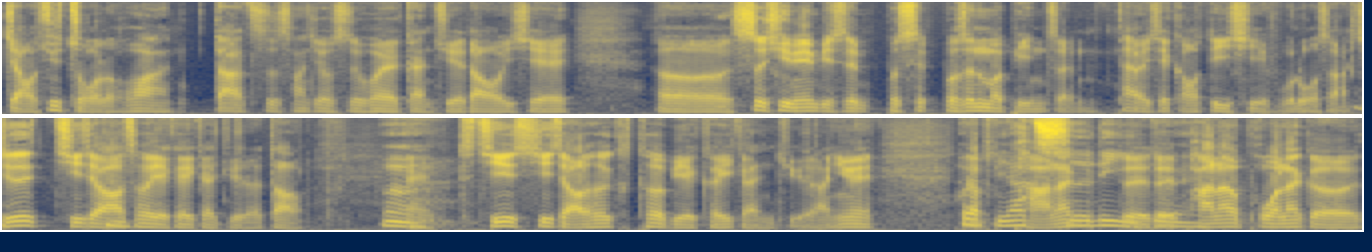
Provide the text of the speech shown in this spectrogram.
脚去走的话，大致上就是会感觉到一些，呃，市区里面不是不是不是那么平整，它有一些高低起伏落差。其实骑脚踏车也可以感觉得到，嗯，其实骑脚踏车特别可以感觉啦，因为会比较吃力，对对，爬那坡那个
